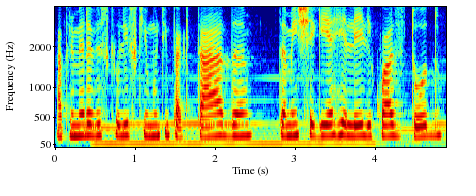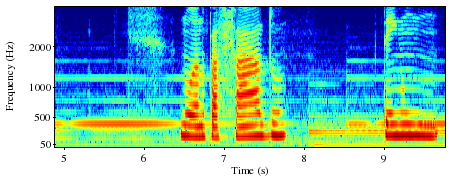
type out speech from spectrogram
A primeira vez que eu li, fiquei muito impactada. Também cheguei a reler ele quase todo no ano passado. Tem um,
